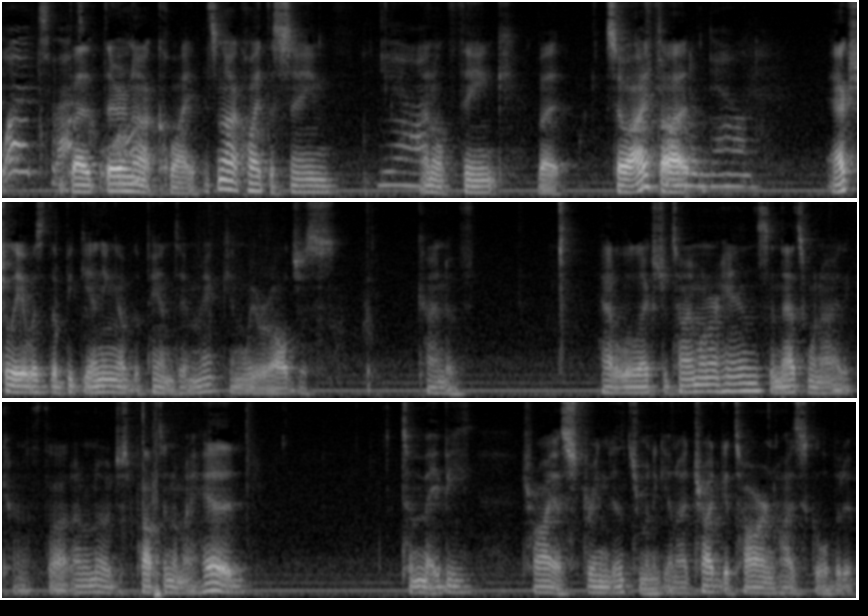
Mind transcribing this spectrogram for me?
What? That's but cool. they're not quite. It's not quite the same. Yeah. I don't think. But so They've I thought. Actually, it was the beginning of the pandemic, and we were all just kind of had a little extra time on our hands, and that's when I kind of thought, I don't know, it just popped into my head to maybe try a stringed instrument again. I tried guitar in high school, but it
